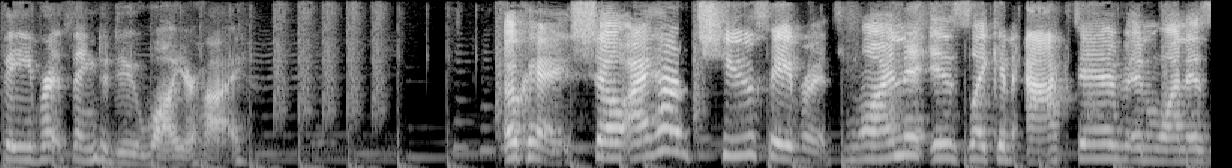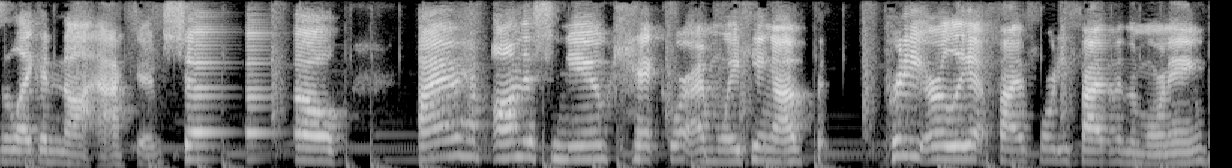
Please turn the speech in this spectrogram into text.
favorite thing to do while you're high? Okay, so I have two favorites. One is like an active, and one is like a not active. So I am on this new kick where I'm waking up pretty early at 5:45 in the morning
